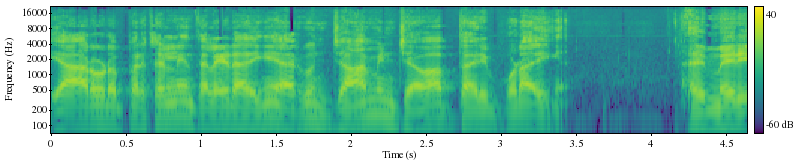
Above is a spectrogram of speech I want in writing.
யாரோட பிரச்சனையும் தலையிடாதீங்க. யாருக்கும் ஜாமீன் ஜவாப்தாரி போடாதீங்க. அதுமாரி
